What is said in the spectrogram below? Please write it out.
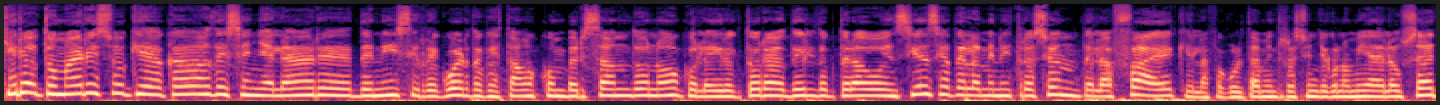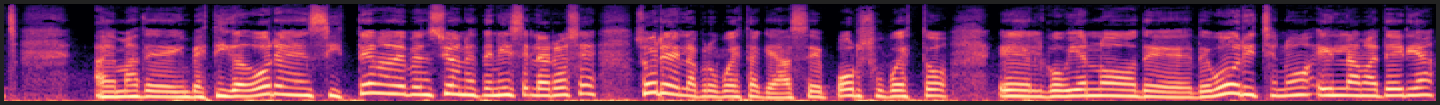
Quiero tomar eso que acabas de señalar, eh, Denise, y recuerdo que estamos conversando ¿no? con la directora del doctorado en Ciencias de la Administración de la FAE, que es la Facultad de Administración y Economía de la USACH, además de investigadora en sistema de pensiones, Denise Larose, sobre la propuesta que hace, por supuesto, el gobierno de, de Boric ¿no? en la materia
